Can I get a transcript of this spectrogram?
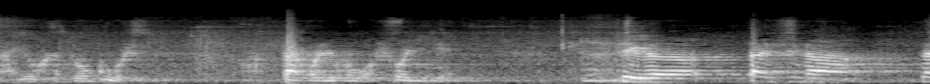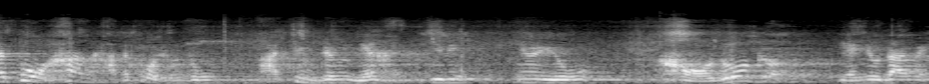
啊，有很多故事啊。待会儿一会儿我说一点。这个，但是呢，在做汉卡的过程中啊，竞争也很激烈，因为有好多个研究单位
